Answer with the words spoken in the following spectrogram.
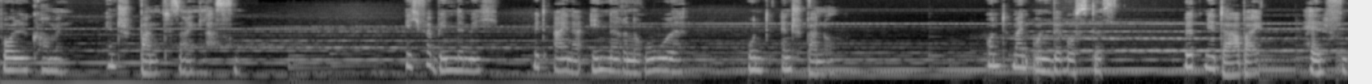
vollkommen entspannt sein lassen. Ich verbinde mich mit einer inneren Ruhe und Entspannung. Und mein Unbewusstes wird mir dabei helfen.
